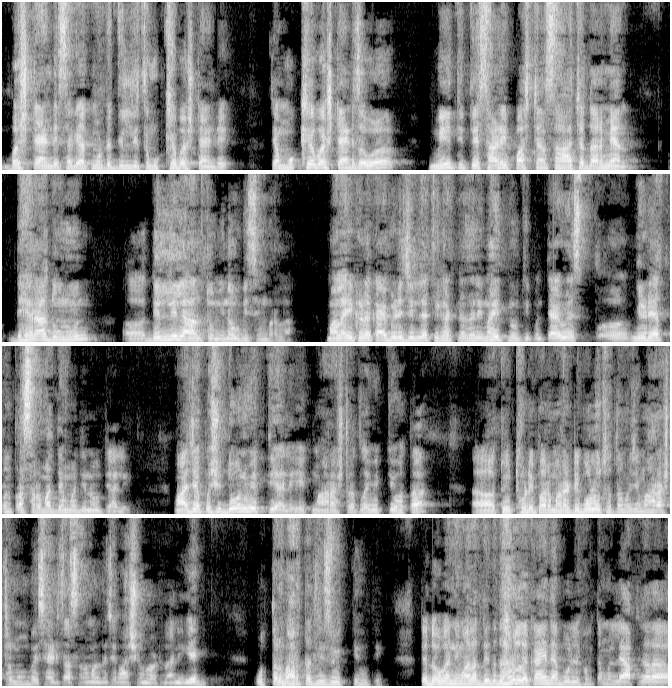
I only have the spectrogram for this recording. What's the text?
बस स्टँड आहे सगळ्यात मोठं दिल्लीचं मुख्य बस स्टँड आहे. त्या मुख्य बस स्टँड जवळ मी तिथे साडेपाचच्या सहाच्या दरम्यान देहरादूनहून दिल्लीला आलो मी नऊ डिसेंबरला. मला इकडे काय बीड जिल्ह्यात ही घटना झाली माहीत नव्हती पण त्यावेळेस मीडियात पण प्रसारमाध्यमामध्ये नव्हते आले. माझ्यापाशी दोन व्यक्ती आले एक महाराष्ट्रातला व्यक्ती होता तो थोडीफार मराठी बोलत होता म्हणजे महाराष्ट्र मुंबई साईडचा असं मला त्याचे भाषण वाटलं. आणि एक उत्तर भारतातलीच व्यक्ती होती. त्या दोघांनी मला तिथं धरलं काय नाही बोलले फक्त म्हणले आपल्याला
